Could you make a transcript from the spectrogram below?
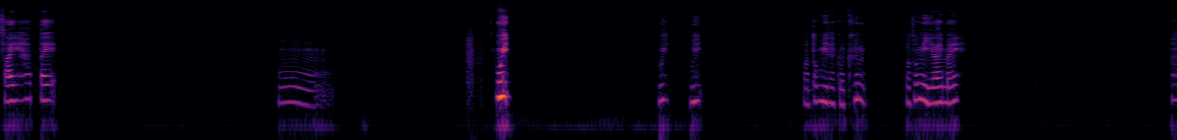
ไซฮาเตะ อืมอุ๊ยอุ๊ยอุ๊ยมันต้องมีอะไรเกิดขึ้น เราต้องหนีอะไรไหมอะ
